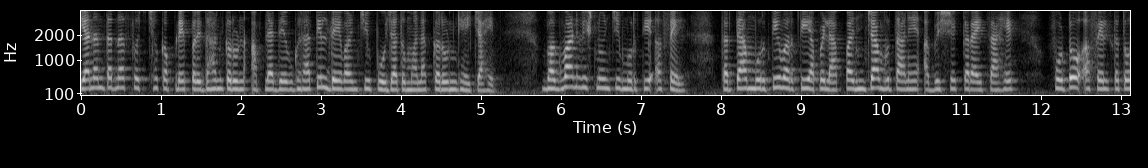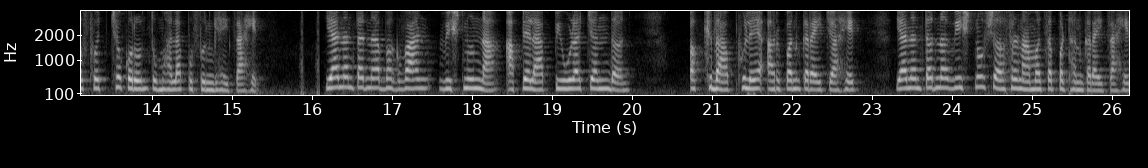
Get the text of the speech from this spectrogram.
यानंतरनं स्वच्छ कपडे परिधान करून आपल्या देवघरातील देवांची पूजा तुम्हाला करून घ्यायची आहेत. भगवान विष्णूंची मूर्ती असेल तर त्या मूर्तीवरती आपल्याला पंचामृताने अभिषेक करायचा आहेत. फोटो असेल तर तो स्वच्छ करून तुम्हाला पुसून घ्यायचा आहे. यानंतरनं भगवान विष्णूंना आपल्याला पिवळा चंदन अक्षदा फुले अर्पण करायचे आहेत. यानंतरनं विष्णू सहस्रनामाचं पठण करायचं आहे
